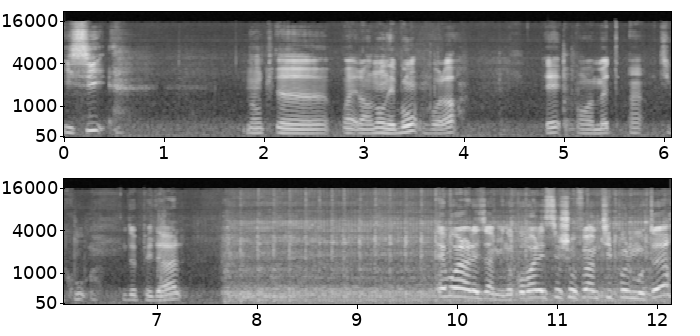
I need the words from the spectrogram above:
ici. Donc euh, ouais là on est bon, voilà. Et on va mettre un petit coup de pédale. Et voilà les amis, donc on va laisser chauffer un petit peu le moteur.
